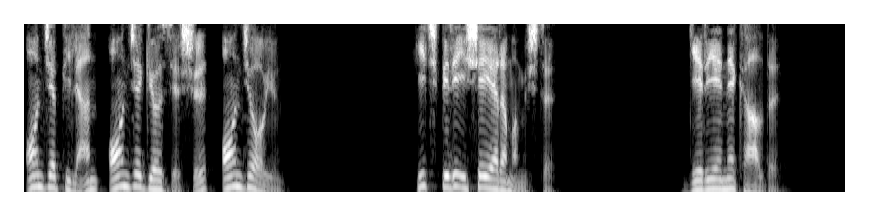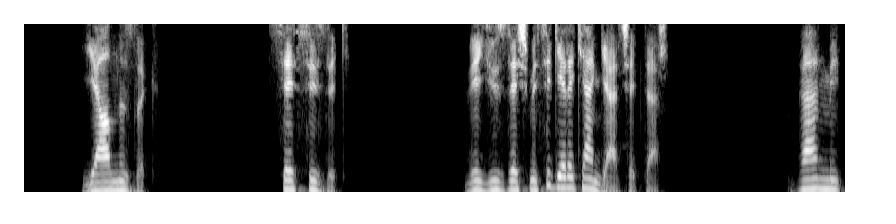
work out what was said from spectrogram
Onca plan, onca gözyaşı, onca oyun. Hiçbiri işe yaramamıştı. Geriye ne kaldı? Yalnızlık. Sessizlik. Ve yüzleşmesi gereken gerçekler. Ben mi?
